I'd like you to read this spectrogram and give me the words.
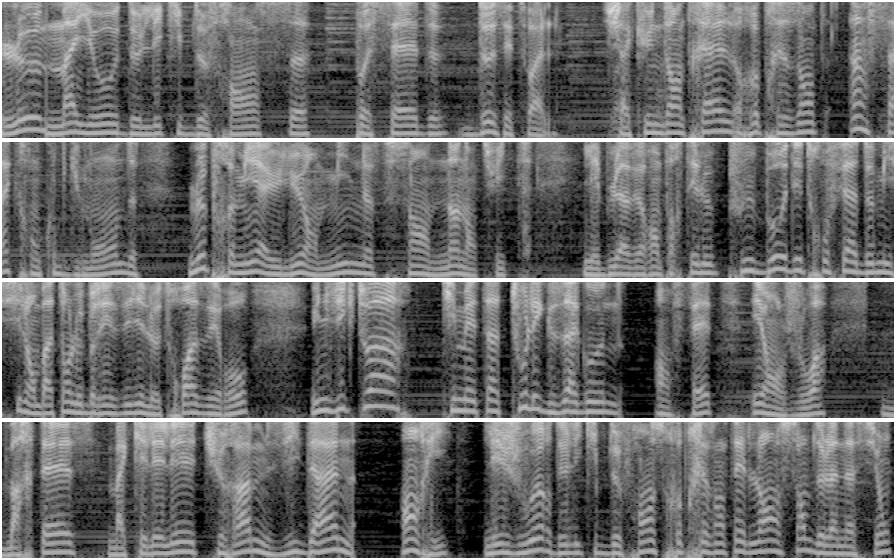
Le maillot de l'équipe de France possède deux étoiles. Chacune d'entre elles représente un sacre en Coupe du Monde. Le premier a eu lieu en 1998. Les Bleus avaient remporté le plus beau des trophées à domicile en battant le Brésil 3-0. Une victoire qui metta tout l'hexagone en fête et en joie. Barthez, Makelele, Thuram, Zidane, Henry, les joueurs de l'équipe de France représentaient l'ensemble de la nation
